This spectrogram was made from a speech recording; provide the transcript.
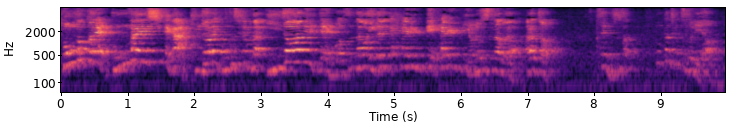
종속절의 동사의 시제가 주절의 동사 시제보다 이전일 때 뭐 쓴다고 이전일 때 pp, having pp 연속 쓴다고요. 알았죠? 선생님 무슨 사, 뚱딴지 같은 소리예요.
